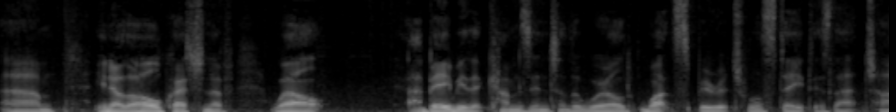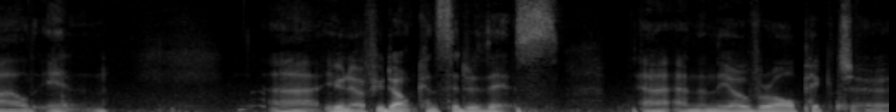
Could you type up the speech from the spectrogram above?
Um, you know, the whole question of, well, a baby that comes into the world, what spiritual state is that child in? Uh, you know, if you don't consider this, uh, and then the overall picture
